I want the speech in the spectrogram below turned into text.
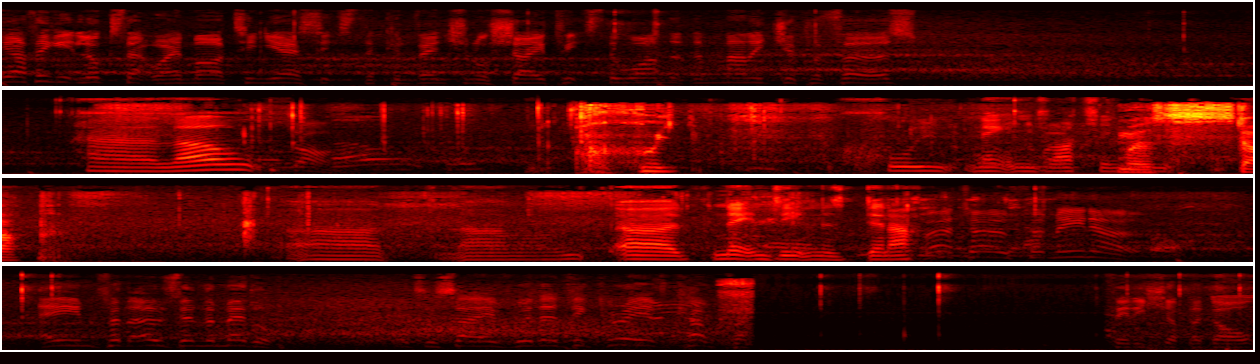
Yeah, I think it looks that way, Martin. Yes, it's the conventional shape. It's the one that the manager prefers. Hello. Son. Who Nathan's watching. Well, stop. Uh, um, uh, Nathan's eating his dinner. Aim for those in the middle. It's a save with a degree of comfort. Finish up a goal.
